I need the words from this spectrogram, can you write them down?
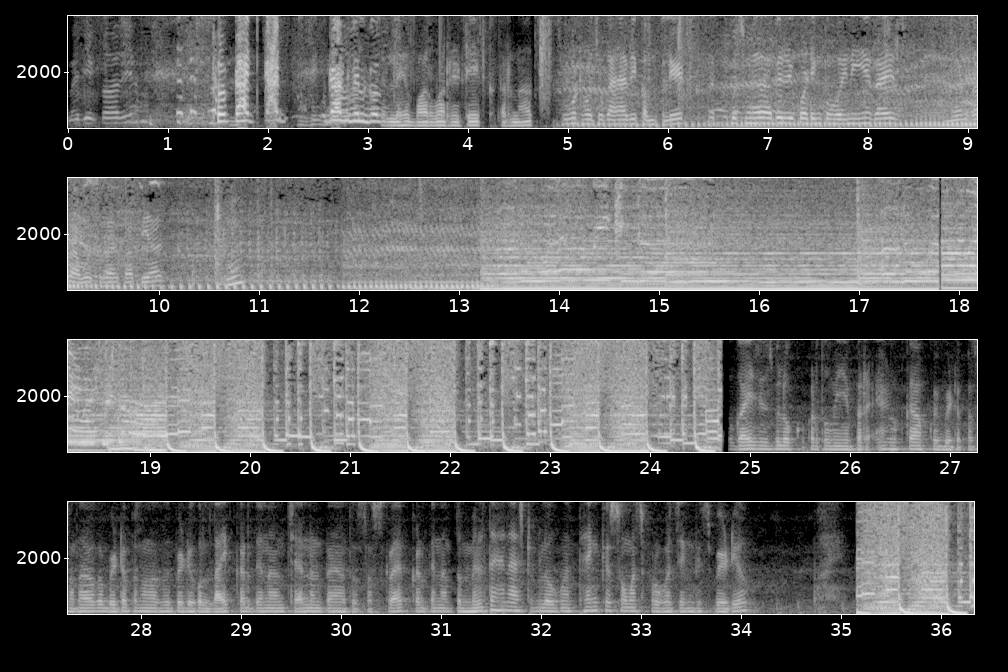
तो कट कट कट बिल्कुल। ले बार बार रिटेक खतरनाक। शूट हो चुका है अभी कंप्लीट कुछ में अभी रिकॉर्डिंग तो हो ही नहीं है गाइज़ मूड खराब हो चुका है काफ़ी आज। यहाँ पर एंड होप का आपको वीडियो पसंद आएगा वीडियो पसंद आया तो वीडियो को लाइक कर देना चैनल पर तो सब्सक्राइब कर देना। तो मिलते हैं नेक्स्ट ब्लॉग में। Thank you so much for watching this video Anywhere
